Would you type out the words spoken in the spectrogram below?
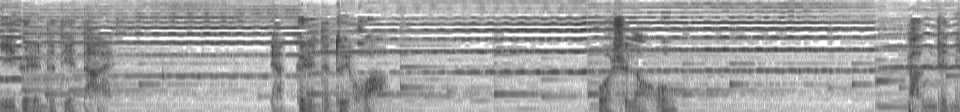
一个人的电台，两个人的对话。我是老欧，疼着你，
